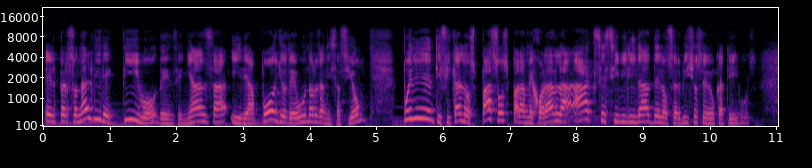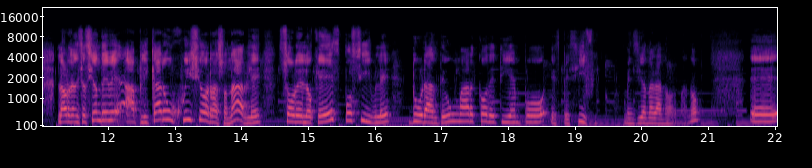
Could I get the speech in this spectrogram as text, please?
el personal directivo de enseñanza y de apoyo de una organización puede identificar los pasos para mejorar la accesibilidad de los servicios educativos. La organización debe aplicar un juicio razonable sobre lo que es posible durante un marco de tiempo específico, menciona la norma, ¿no? Eh,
